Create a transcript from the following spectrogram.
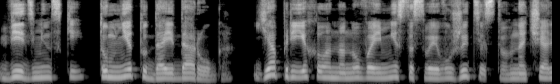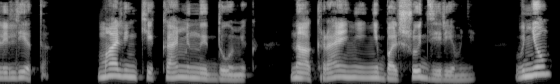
ведьминский, то мне туда и дорога. Я приехала на новое место своего жительства в начале лета. Маленький каменный домик на окраине небольшой деревни. В нем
